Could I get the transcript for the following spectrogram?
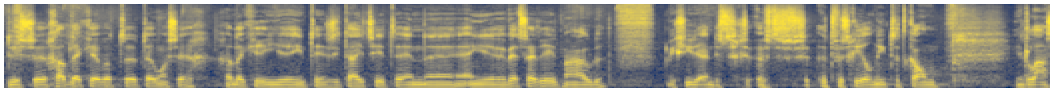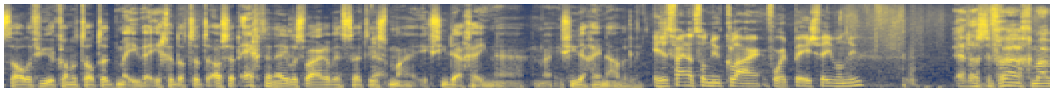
Dus uh, gaat lekker, wat uh, Thomas zegt. Ga lekker in je intensiteit zitten en, uh, en je wedstrijdritme houden. Ik zie daar dus het, het verschil niet. Het kan. In het laatste half uur kan het altijd meewegen. Dat het, als het echt een hele zware wedstrijd is. Ja. Maar ik zie daar geen, nee, ik zie daar geen nadeel in. Is het Feyenoord van nu klaar voor het PSV van nu? Ja, dat is de vraag. Maar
